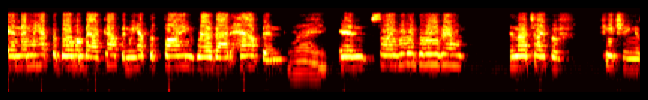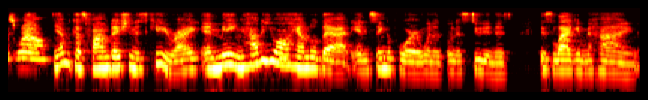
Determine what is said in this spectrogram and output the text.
and then we have to build them back up, and we have to find where that happened. Right. And so I really believe in in that type of teaching as well. Yeah, because foundation is key, right? And Ming, how do you all handle that in Singapore when a, when a student is is lagging behind,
